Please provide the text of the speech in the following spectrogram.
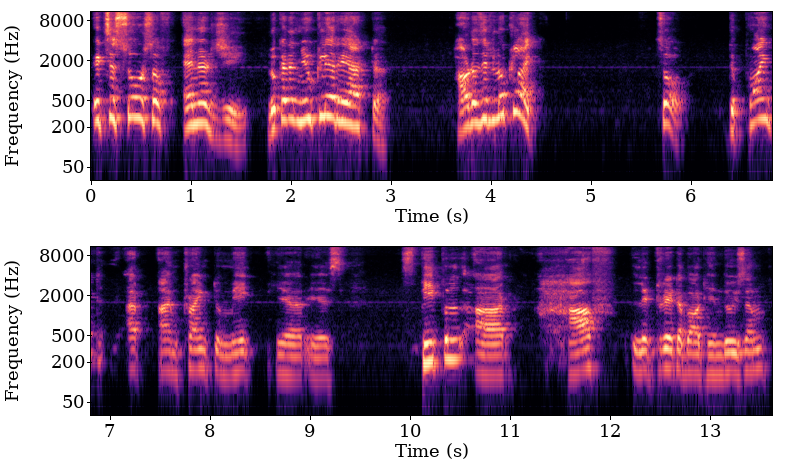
It's a source of energy. Look at a nuclear reactor. How does it look like? So, the point I'm trying to make here is people are half literate about Hinduism,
